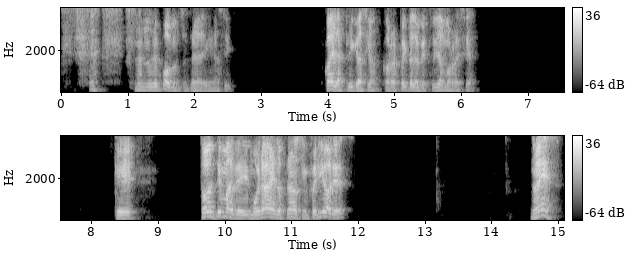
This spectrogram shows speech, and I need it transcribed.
no, le puedo consultar a alguien así. ¿Cuál es la explicación con respecto a lo que estudiamos recién? Que todo el tema de morar en los planos inferiores no es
